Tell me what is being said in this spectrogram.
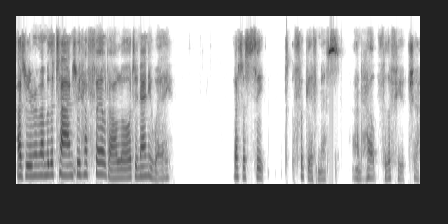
As we remember the times we have failed our Lord in any way, let us seek forgiveness and help for the future.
